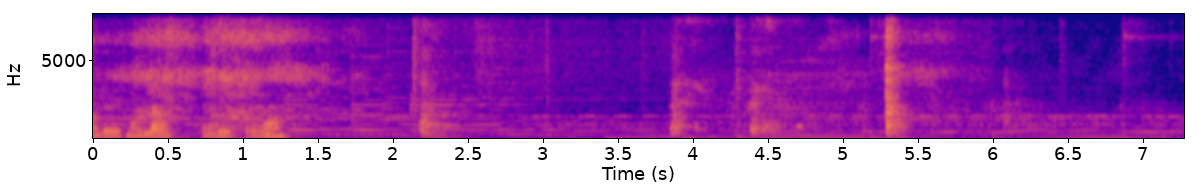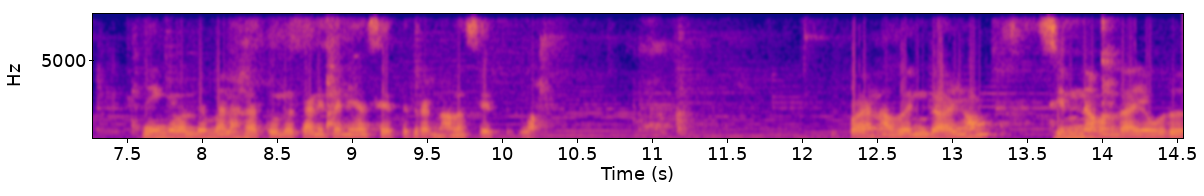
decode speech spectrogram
அதை நல்லா விட்டுருவோம் நீங்கள் வந்து மிளகாத்தூளை தனித்தனியாக சேர்த்துக்கிறனாலும் சேர்த்துக்கலாம். இப்போ நான் வெங்காயம் சின்ன வெங்காயம் ஒரு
